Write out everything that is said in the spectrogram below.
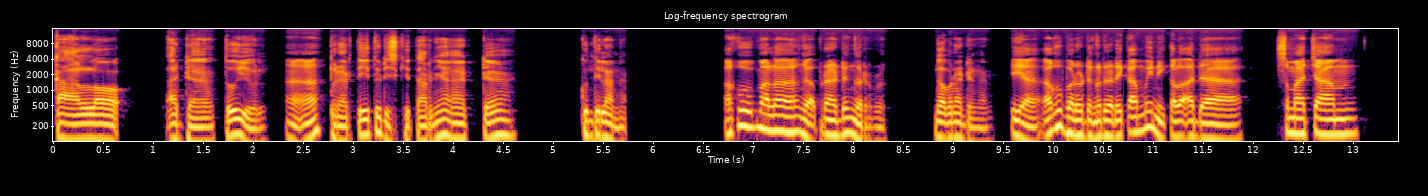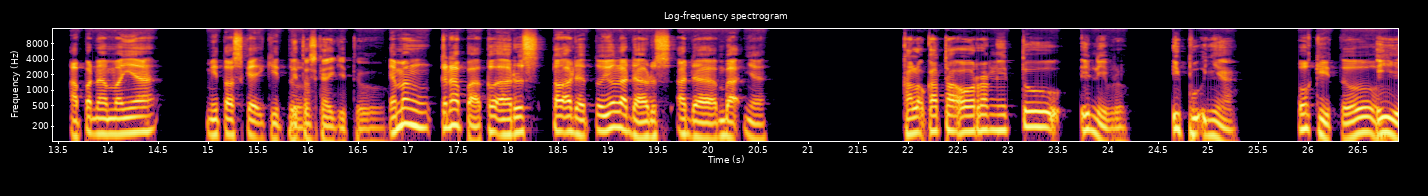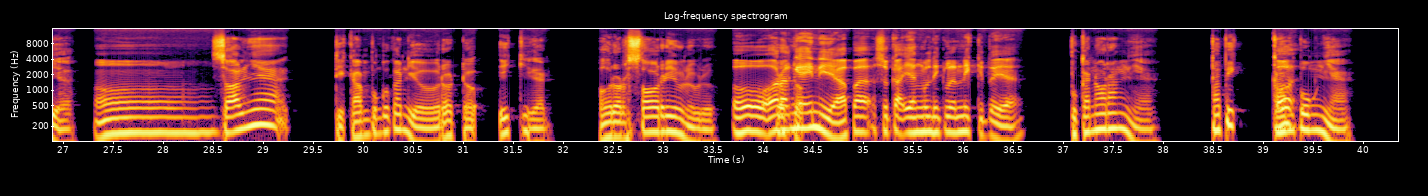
kalau ada tuyul Heeh. berarti itu di sekitarnya ada kuntilanak aku malah nggak pernah denger bro nggak pernah dengar Iya, aku baru dengar dari kamu ini kalau ada semacam apa namanya mitos kayak gitu. mitos kayak gitu Emang kenapa? Kok harus kalau ada tuyul ada harus ada mbaknya? Kalau kata orang itu ini bro ibunya Oh gitu. iya Oh. soalnya di kampungku kan yo rodok iki kan horror story ngono bro Oh orangnya ini ya apa suka yang klinik-klinik gitu ya? bukan orangnya tapi Oh. kampungnya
